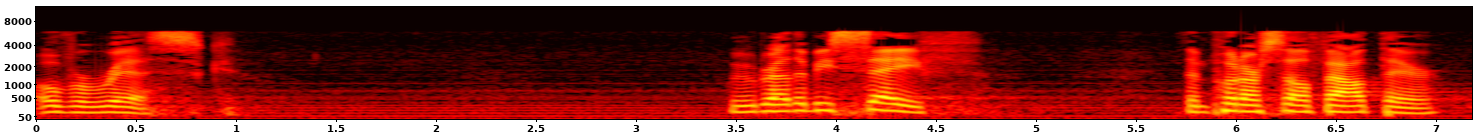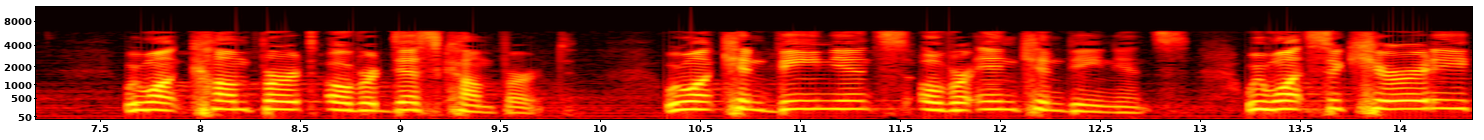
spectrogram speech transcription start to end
over risk. We would rather be safe than put ourselves out there. We want comfort over discomfort. We want convenience over inconvenience. We want security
